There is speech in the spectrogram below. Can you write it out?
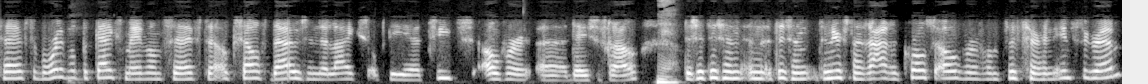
zij heeft er behoorlijk wat bekijks mee, want ze heeft eh, ook zelf duizenden likes op die eh, tweets over eh, deze vrouw. ja. Dus het is, een, een, het is een, ten eerste een rare crossover van Twitter en Instagram.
